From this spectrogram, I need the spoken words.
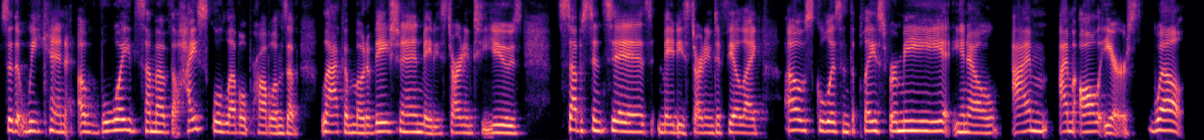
so that we can avoid some of the high school level problems of lack of motivation, maybe starting to use substances, maybe starting to feel like, oh, school isn't the place for me, you know, I'm I'm all ears. Well,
